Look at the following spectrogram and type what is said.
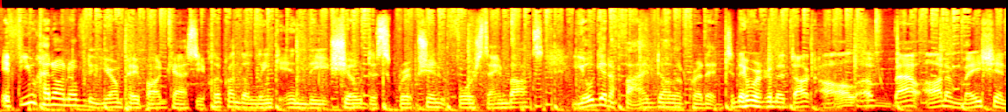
if you head on over to Your Own Pay Podcast, you click on the link in the show description for SaneBox, you'll get a $5 credit. Today we're going to talk all about automation,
